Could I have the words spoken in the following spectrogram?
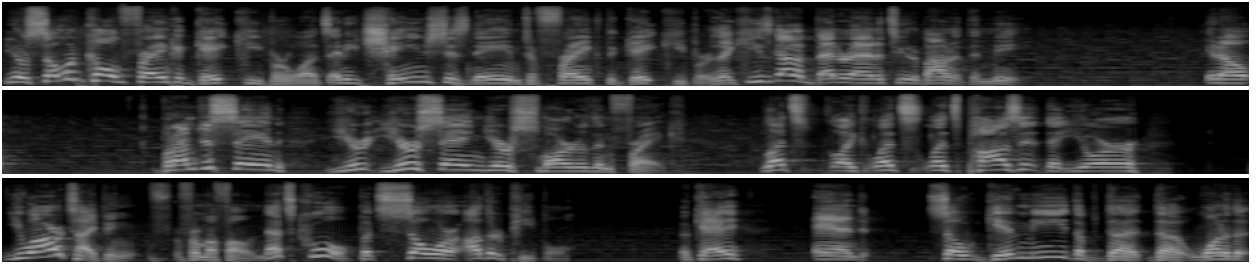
you know, someone called Frank a gatekeeper once and he changed his name to Frank the Gatekeeper. Like he's got a better attitude about it than me. You know, but I'm just saying you're you're saying you're smarter than Frank. Let's like let's let's posit that you're you are typing f- from a phone. That's cool, but so are other people. Okay? And so give me the, the the one of the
